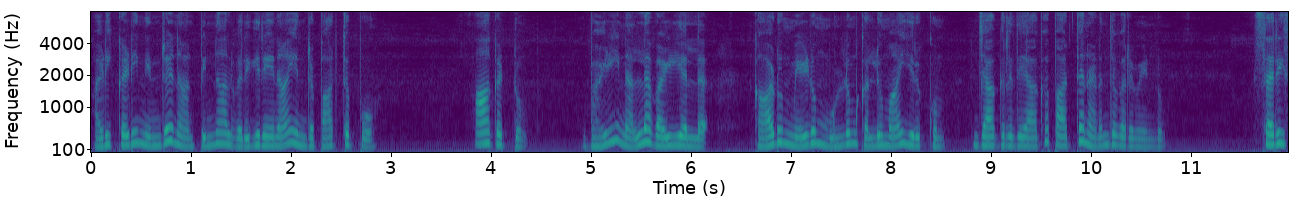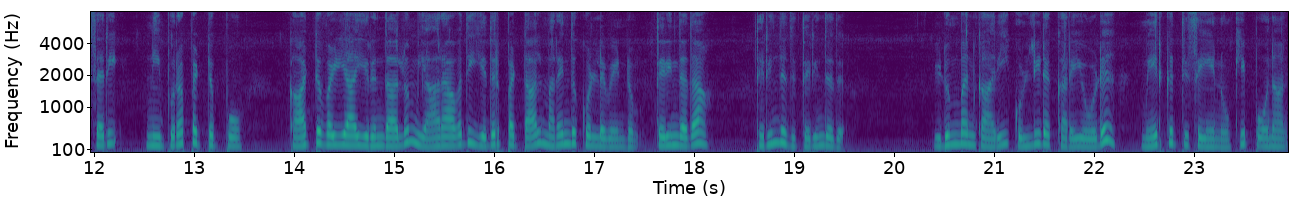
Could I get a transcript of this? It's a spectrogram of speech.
அடிக்கடி நின்று நான் பின்னால் வருகிறேனா என்று பார்த்துப்போ ஆகட்டும். வழி நல்ல வழியல்ல. காடும் மேடும் முள்ளும் கல்லுமாய் இருக்கும். ஜாகிரதையாக பார்த்து நடந்து வர வேண்டும். சரி சரி நீ புறப்பட்டுப் போ. காட்டு வழியாயிருந்தாலும் யாராவது எதிர்ப்பட்டால் மறைந்து கொள்ள வேண்டும். தெரிந்ததா? தெரிந்தது தெரிந்தது. இடும்பன்காரி கொள்ளிடக்கரையோடு மேற்கு திசையை நோக்கி போனான்.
